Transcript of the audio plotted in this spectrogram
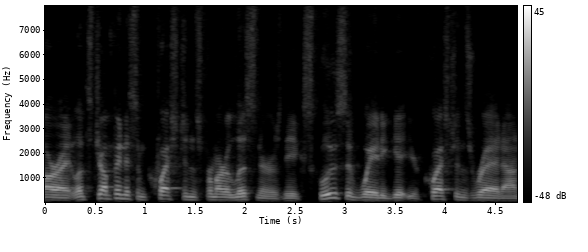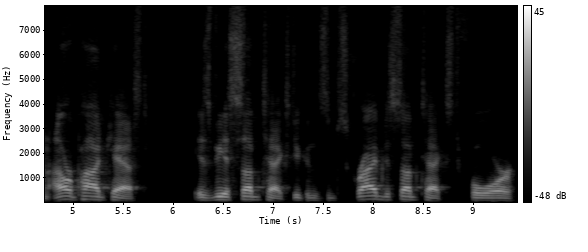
All right, let's jump into some questions from our listeners. The exclusive way to get your questions read on our podcast is via subtext. You can subscribe to subtext for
